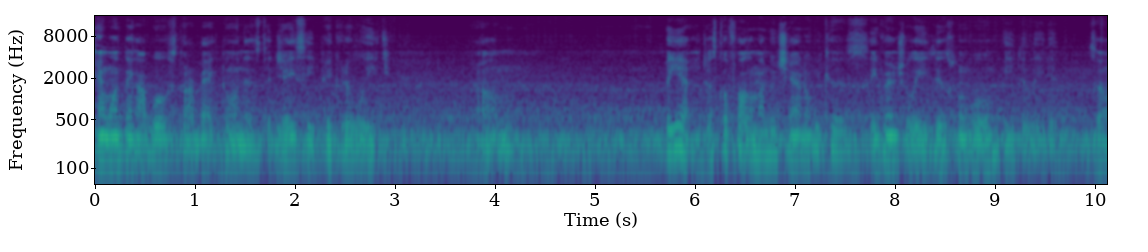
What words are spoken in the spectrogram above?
And one thing I will start back doing is the JC Pick of the Week. Um, but yeah, just go follow my new channel because eventually this one will be deleted. So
